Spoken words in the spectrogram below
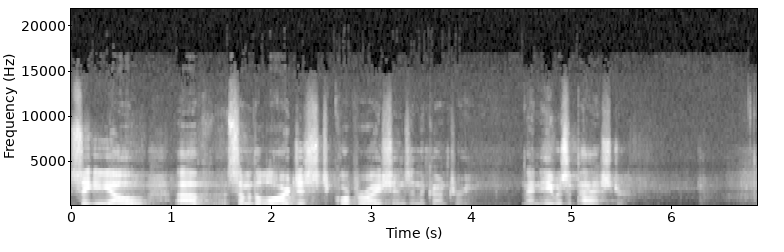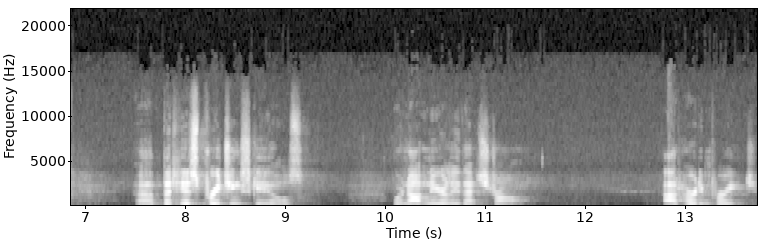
CEO of some of the largest corporations in the country, and he was a pastor. Uh, but his preaching skills were not nearly that strong. I'd heard him preach.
